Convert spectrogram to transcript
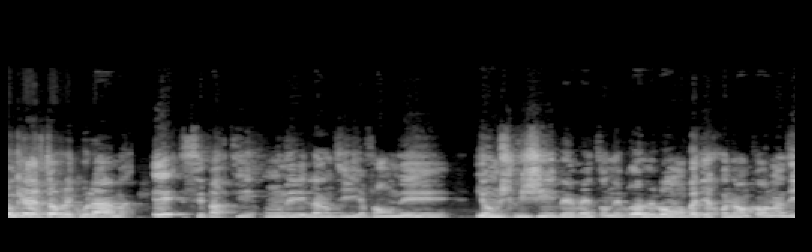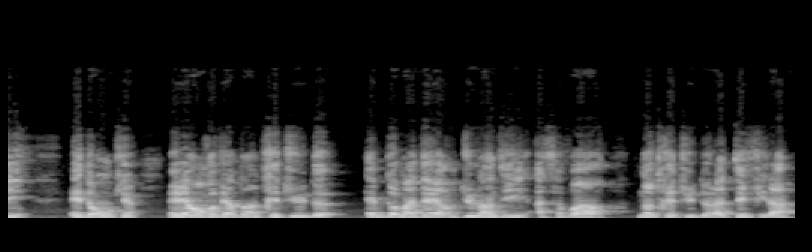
Donc, Erev Koulam, et c'est parti. On est lundi, enfin, on est Yom Shlishi, mettre en hébreu, mais bon, on va dire qu'on est encore lundi. Et donc, eh bien, on revient dans notre étude hebdomadaire du lundi, à savoir notre étude de la Tefila.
